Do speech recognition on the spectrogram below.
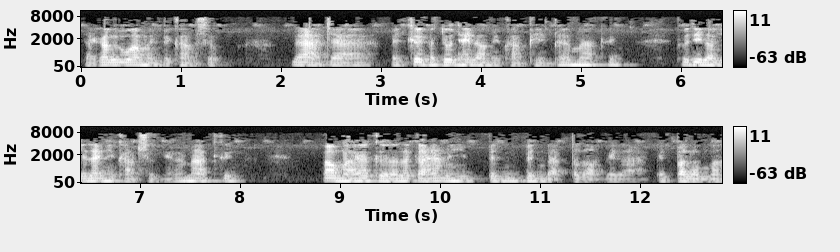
แต่ก็รู้ว่ามันเป็นความสุข และอาจจะเป็นเครื่องกระตุ้นให้เรามีความเพียรเพิ่มมากขึ้น เพื่อที่เราจะได้มีความสุขอย่างนั้นมากขึ้น เป้าหมายก็คือเราต้องการให้มันเป็นเป็นแบบตลอดเวลา เป็นปรมา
